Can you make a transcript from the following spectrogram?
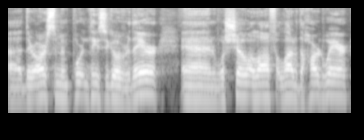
Uh, there are some important things to go over there, and we'll show off a lot of the hardware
